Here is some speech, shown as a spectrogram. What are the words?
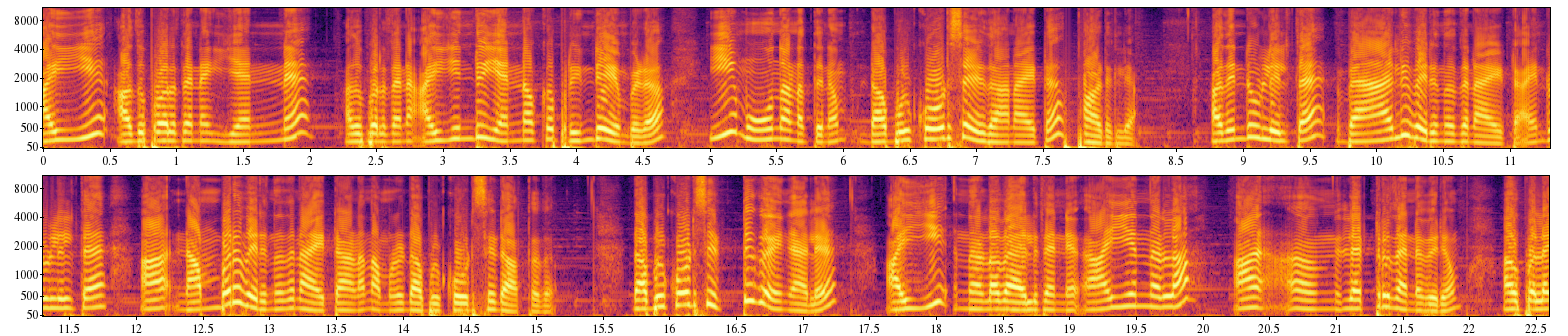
ഐ അതുപോലെ തന്നെ എൻ അതുപോലെ തന്നെ ഐ ഇന്റു എൻ ഒക്കെ പ്രിന്റ് ചെയ്യുമ്പോൾ ഈ മൂന്നെണ്ണത്തിനും ഡബിൾ കോഡ്സ് എഴുതാനായിട്ട് പാടില്ല. അതിന്റെ ഉള്ളിലത്തെ വാല്യൂ വരുന്നതിനായിട്ട് അതിന്റെ ഉള്ളിലത്തെ ആ നമ്പർ വരുന്നതിനായിട്ടാണ് നമ്മൾ ഡബിൾ കോഡ്സ് ഇടാത്തത്. ഡബിൾ കോഡ്സ് ഇട്ട് കഴിഞ്ഞാൽ ഐ എന്നുള്ള വാല്യൂ തന്നെ ഐ എന്നുള്ള ആ ലെറ്റർ തന്നെ വരും. അതുപോലെ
